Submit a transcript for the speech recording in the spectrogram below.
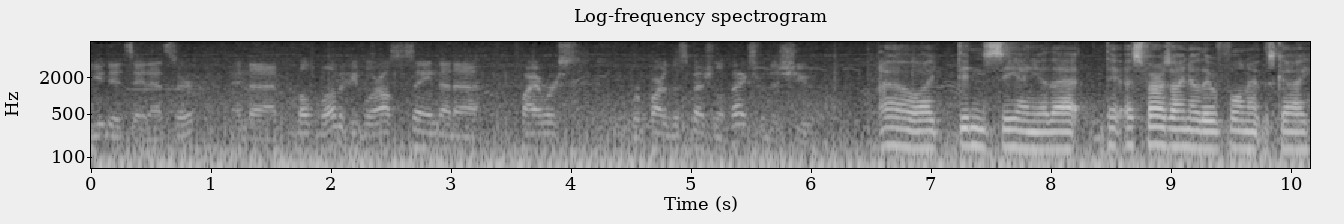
You did say that, sir. And uh, multiple other people are also saying that uh, fireworks were part of the special effects for this shoot. Oh, I didn't see any of that. They, as far as I know, they were falling out the sky.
